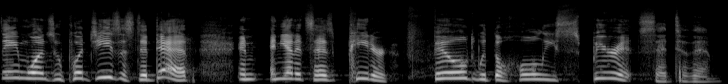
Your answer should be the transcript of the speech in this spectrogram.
same ones who put Jesus to death. And, and yet it says, Peter, filled with the Holy Spirit, said to them,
